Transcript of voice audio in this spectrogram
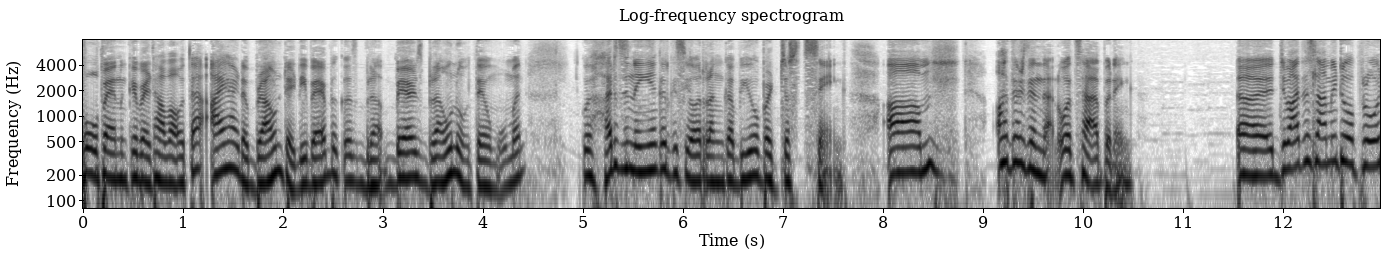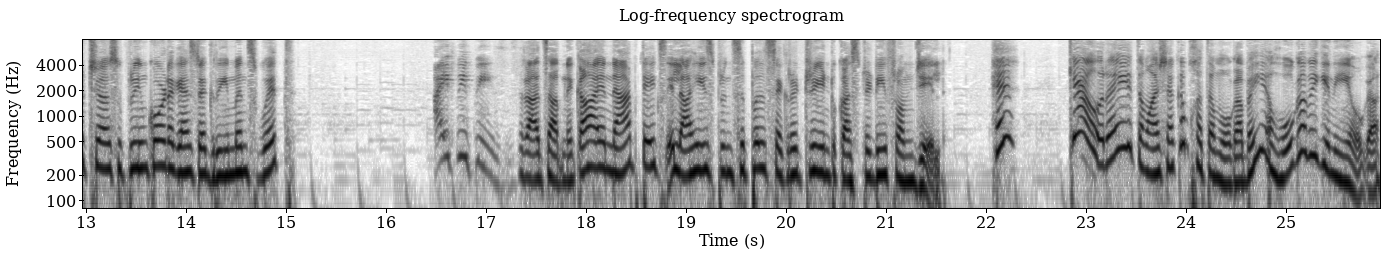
बो पहन के बैठा हुआ होता है। I had a brown teddy bear because bears brown होते हैं उमूमन कोई हर्ज नहीं है अगर किसी और रंग का भी हो but just saying other than that what's happening Jamaat Islami to approach Supreme Court against agreements with IPP Raj साहब ने कहा NAB takes Elahi's principal secretary into custody from jail है? क्या हो रहा है? ये तमाशा कब खत्म होगा भाई? या होगा भी कि नहीं होगा?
